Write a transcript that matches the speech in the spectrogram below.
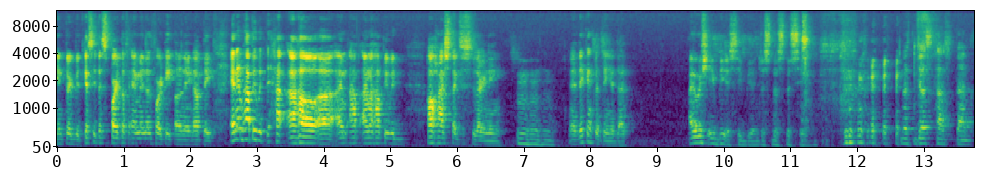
interviewed kasi that's part of MNL48 online update. And I'm happy with ha- uh, how uh, I'm I'm happy with how hashtags is learning. Mhm. And they can continue that. I wish ABS-CBN just does the same. Not just hashtags.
